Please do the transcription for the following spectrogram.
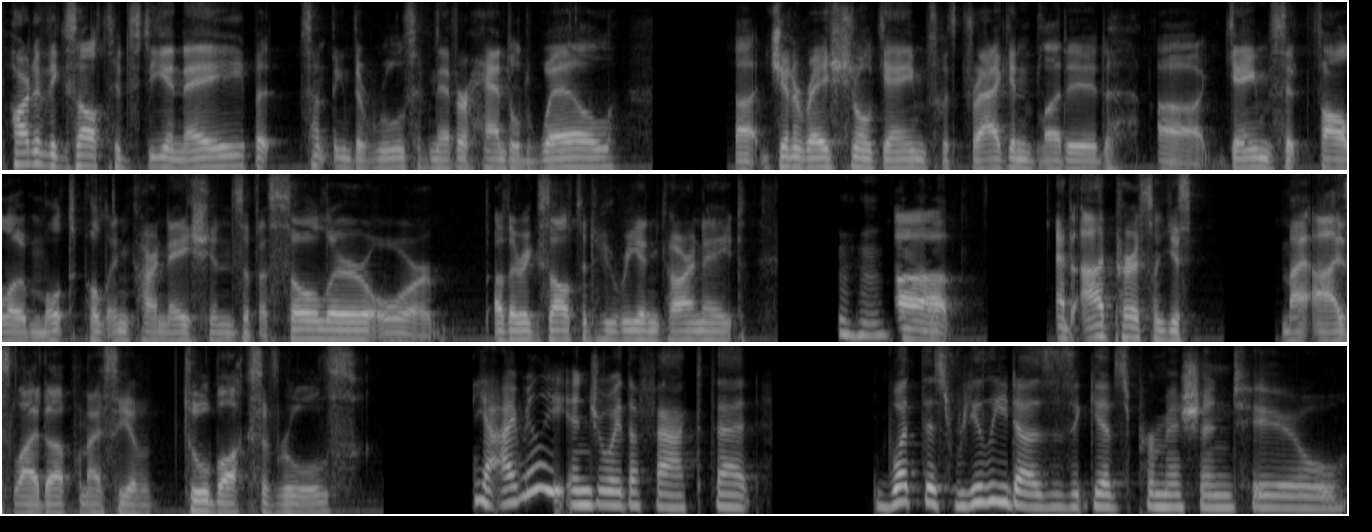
part of Exalted's DNA, but something the rules have never handled well. Uh, generational games with dragon blooded, uh, games that follow multiple incarnations of a solar or other Exalted who reincarnate. hmm Uh, and I personally just, my eyes light up when I see a toolbox of rules. Yeah, I really enjoy the fact that what this really does is it gives permission to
